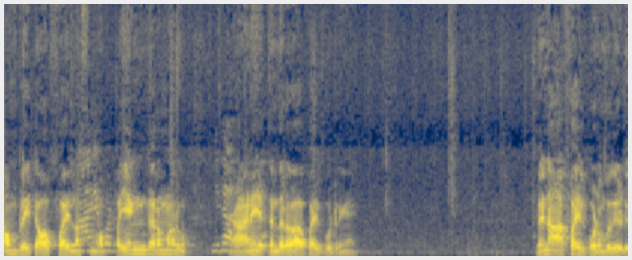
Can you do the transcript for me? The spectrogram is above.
ஆம்லேட் ஆஃப் ஆயில்னா சும்மா பயங்கரமா இருக்கும். நானே எத்தனை தடவை ஆஃப் ஆயில் போட்டிருக்கேன். வேணா ஆஃப் ஆயில் போடும்போது எடு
